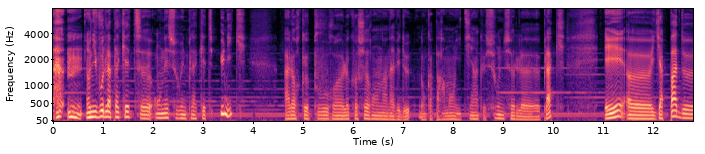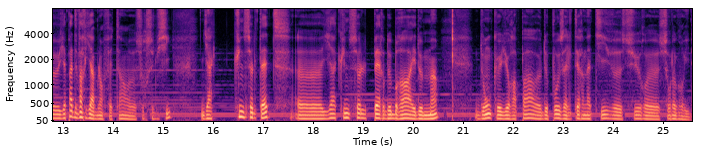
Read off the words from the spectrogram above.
Au niveau de la plaquette, euh, on est sur une plaquette unique, alors que pour euh, le crocheur, on en avait deux. Donc apparemment, il tient que sur une seule euh, plaque. Et il n'y a, pas de, a pas de variable en fait hein, sur celui-ci. Il n'y a qu'une seule tête, il n'y a qu'une seule paire de bras et de mains. Donc il n'y aura pas de pose alternative sur, sur le groïde.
